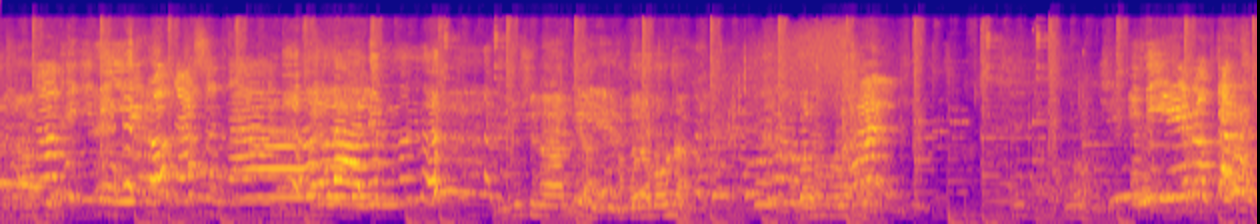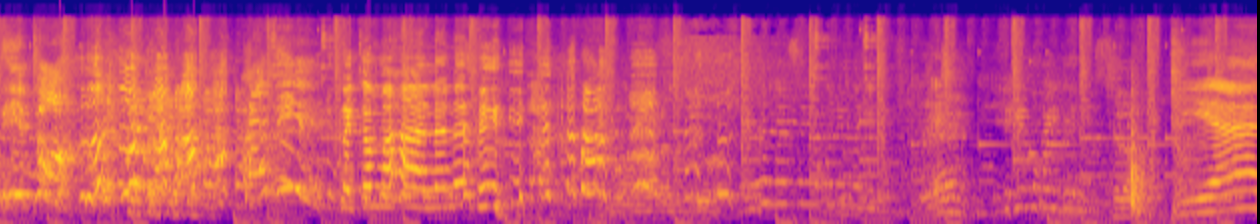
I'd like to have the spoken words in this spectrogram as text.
Ang aking iniirog, asan na? Ang lalim nun ah. Hindi ko sinabi ah. Ako na mauna. Ako na mauna. Dito. Dali. Nagkamahala na eh. Makaharap na kayo ah. Bigyan mo kay Dennis. Yan,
